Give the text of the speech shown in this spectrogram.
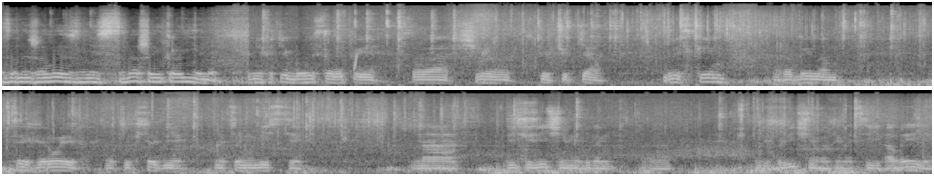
за незалежність нашої країни. Я хотів би висловити слова щирого співчуття близьким родинам цих героїв, яких сьогодні на цьому місці на віки ми будемо е, віковічнювати на цій алеї.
